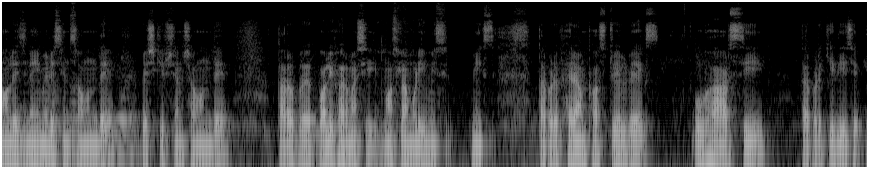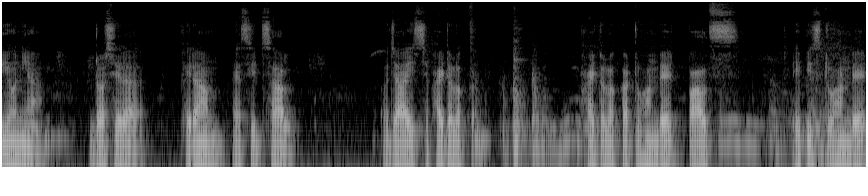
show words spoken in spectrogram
নলেজ নেই মেডিসিন সম্বন্ধে প্রেসক্রিপশন সম্বন্ধে। তার উপরে পলিফার্মাসি মশলা মুড়ি মিক্স তারপরে ফেরাম ফস টুয়েলভ এক্স উভা আর সি। তারপরে কি দিয়েছে? পিওনিয়া, ড্রসেরা, ফেরাম, অ্যাসিড সাল্ভ যা ইচ্ছে ফাইটোলক্কা ফাইটোলক্কা টু হান্ড্রেড পালস। Apis two hundred,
